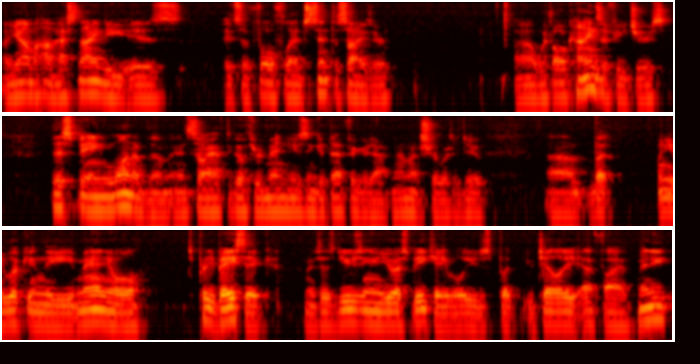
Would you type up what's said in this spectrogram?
A Yamaha S90 is, it's a full-fledged synthesizer uh, with all kinds of features, this being one of them, and so I have to go through menus and get that figured out, and I'm not sure what to do. Um, but when you look in the manual, it's pretty basic. I mean, it says using a USB cable, you just put utility F5 MIDI,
